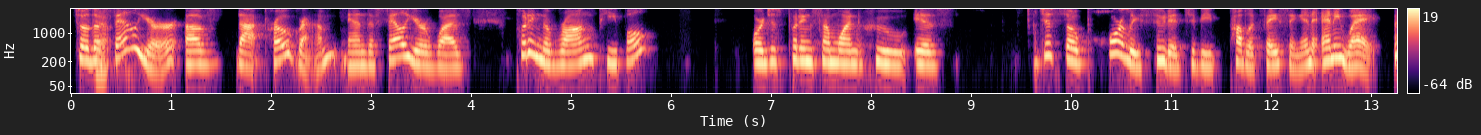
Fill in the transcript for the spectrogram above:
so the yeah. failure of that program and the failure was putting the wrong people or just putting someone who is just so poorly suited to be public facing in any way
